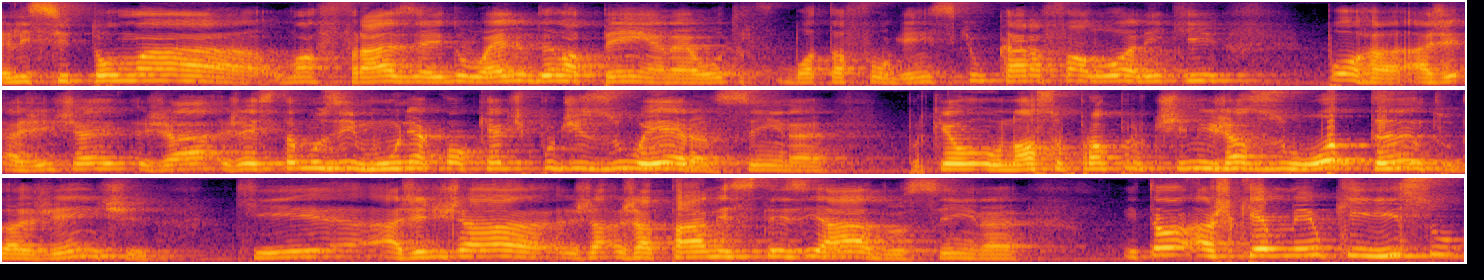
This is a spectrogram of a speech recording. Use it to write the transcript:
Ele citou uma, uma frase aí do Hélio de la Penha, né, outro botafoguense, que o cara falou ali que, porra, a gente, a gente já, já, já estamos imune a qualquer tipo de zoeira, assim, né? Porque o, o nosso próprio time já zoou tanto da gente que a gente já, já, já tá anestesiado, assim, né? Então, acho que é meio que isso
